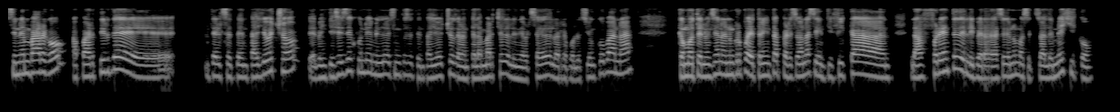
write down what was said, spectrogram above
Sin embargo, a partir de, del 78, del 26 de junio de 1978, durante la marcha del aniversario de la Revolución Cubana, como te mencionan, un grupo de 30 personas identifican la Frente de Liberación Homosexual de México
